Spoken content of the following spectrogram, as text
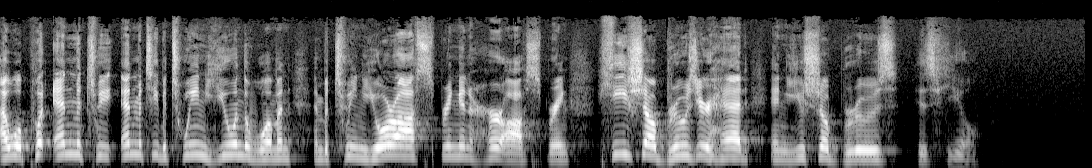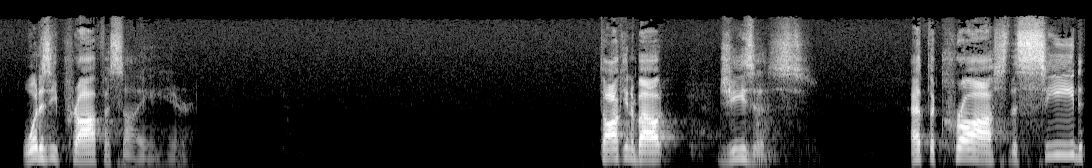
"I will put enmity, enmity between you and the woman and between your offspring and her offspring. He shall bruise your head and you shall bruise his heel." What is he prophesying here? Talking about Jesus at the cross, the seed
